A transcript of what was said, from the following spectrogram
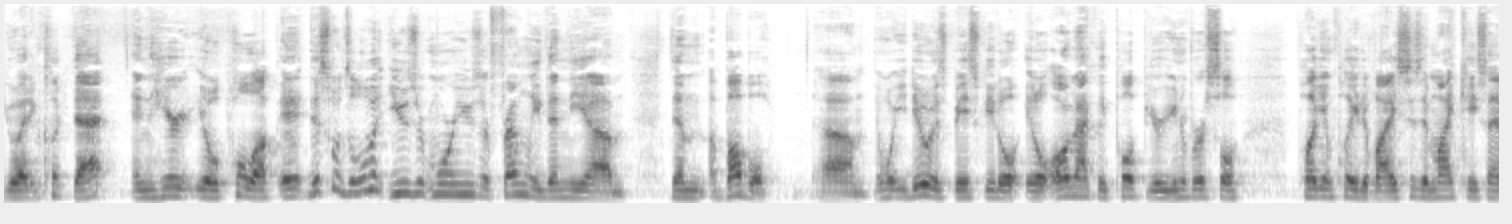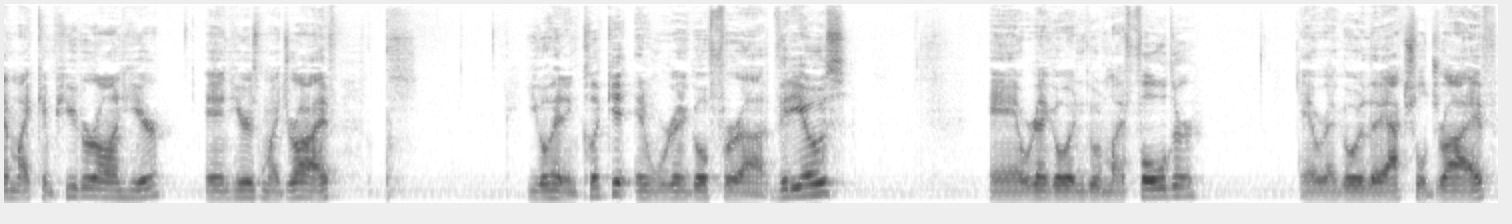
you go ahead and click that, and here you'll pull up. And this one's a little bit user more user friendly than the um, than a bubble. Um, and what you do is basically it'll it'll automatically pull up your universal plug and play devices. In my case, I have my computer on here, and here's my drive. You go ahead and click it, and we're going to go for uh, videos, and we're going to go ahead and go to my folder, and we're going to go to the actual drive.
